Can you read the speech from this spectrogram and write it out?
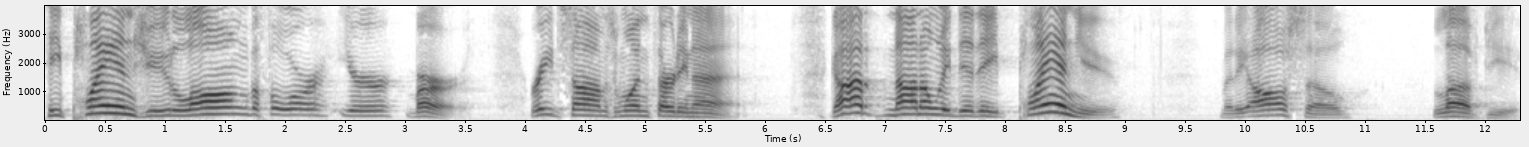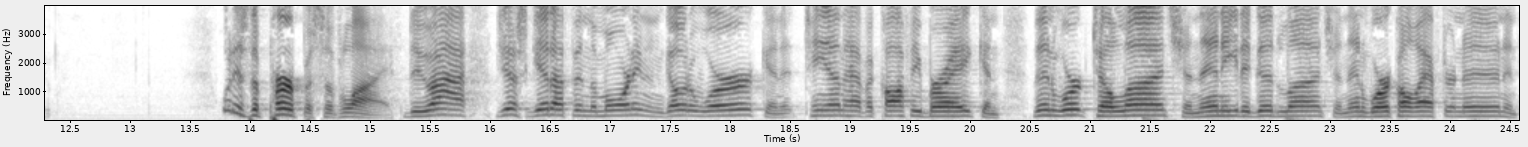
He planned you long before your birth. Read Psalms 139. God not only did He plan you, but He also loved you. What is the purpose of life? Do I just get up in the morning and go to work and at 10 have a coffee break and then work till lunch and then eat a good lunch and then work all afternoon and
